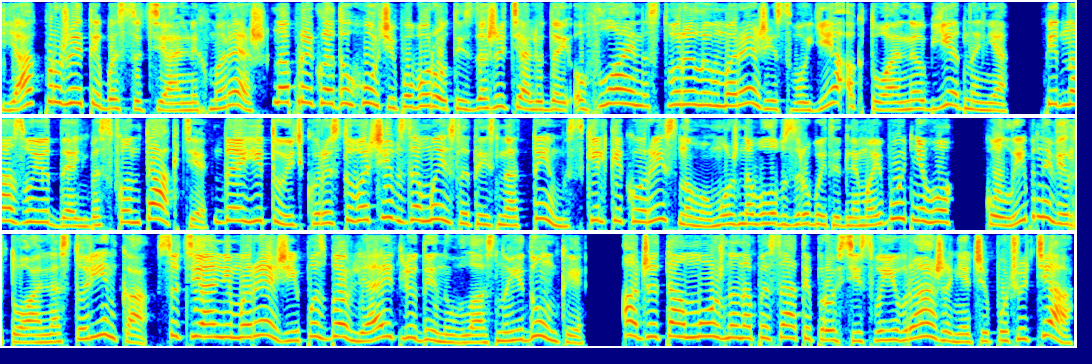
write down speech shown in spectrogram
як прожити без соціальних мереж? Наприклад, охочі поборотись за життя людей офлайн створили в мережі своє актуальне об'єднання під назвою День без ВКонтакті, де агітують користувачів замислитись над тим, скільки корисного можна було б зробити для майбутнього, коли б не віртуальна сторінка. Соціальні мережі позбавляють людину власної думки, адже там можна написати про всі свої враження чи почуття.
